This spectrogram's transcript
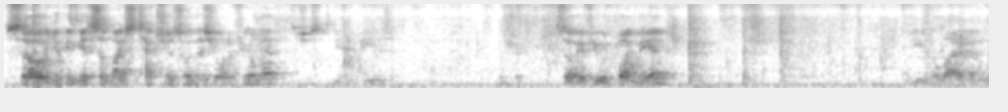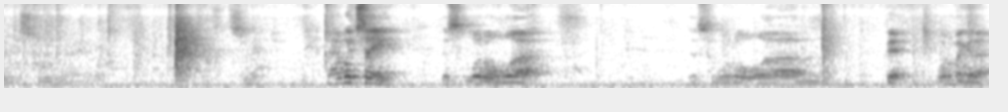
So you can get some nice textures with this, you wanna feel that? It's just, you know, I use it. So if you would plug me in, Use a lot of them with the screwdriver. It's a Now, I would say this little, uh, this little, um, bit, what am I gonna,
